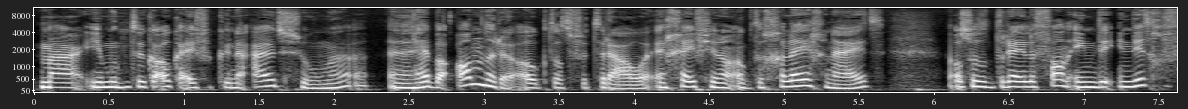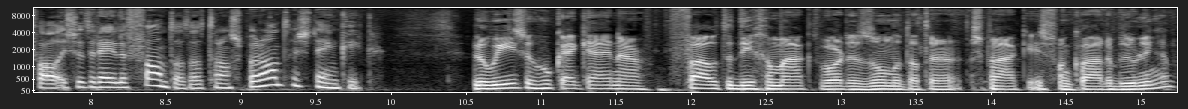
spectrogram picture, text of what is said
Maar je moet natuurlijk ook even kunnen uitzoomen. Uh, hebben anderen ook dat vertrouwen? En geef je dan ook de gelegenheid? Als het relevant in, de, in dit geval is het relevant dat dat transparant is, denk ik. Louise, hoe kijk jij naar fouten die gemaakt worden zonder dat er sprake is van kwade bedoelingen?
